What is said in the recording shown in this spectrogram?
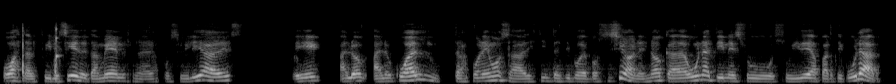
o hasta alfil E7 también es una de las posibilidades. Eh, a, lo, cual transponemos a distintos tipos de posiciones, ¿no? Cada una tiene su, idea particular.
